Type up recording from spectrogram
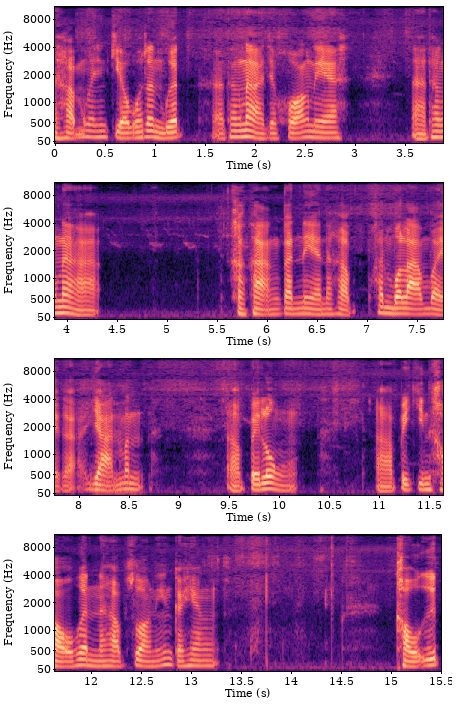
นะครับ มันก็ยังเกี่ยวบ่ทันเบิดทั้งหน้าจะคล้องเนี่ยทั้งหน้าข้างๆกันเนี่ยนะครับคันบ่ลามไว้ก็หยานมัน อ่าไปลงอ่าไปกินเขาเพื่อนนะครับส่วงนี้ก็แห้งเขาอึด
